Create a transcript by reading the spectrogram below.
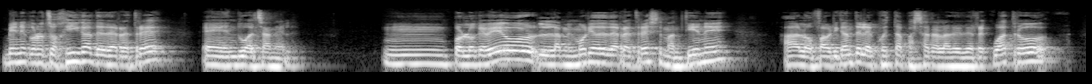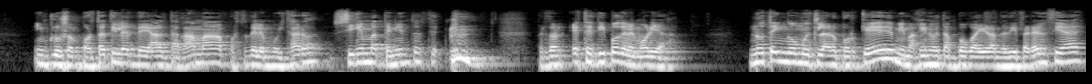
Viene con 8 GB de DR3 en Dual Channel. Mm, por lo que veo, la memoria de DR3 se mantiene. A los fabricantes les cuesta pasar a la DDR4. Incluso en portátiles de alta gama, portátiles muy caros, siguen manteniendo este este tipo de memoria. No tengo muy claro por qué, me imagino que tampoco hay grandes diferencias.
